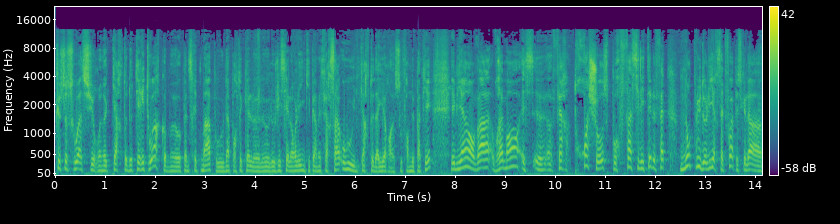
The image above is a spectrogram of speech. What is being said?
que ce soit sur une carte de territoire comme OpenStreetMap ou n'importe quel euh, logiciel en ligne qui permet de faire ça, ou une carte d'ailleurs euh, sous forme de papier, eh bien, on va vraiment euh, faire trois choses pour faciliter le fait non plus de lire cette fois, puisque là,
